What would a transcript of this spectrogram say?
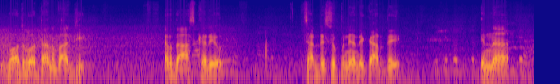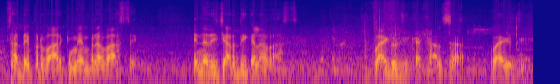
ਬਹੁਤ ਬਹੁਤ ਧੰਨਵਾਦ ਜੀ। ਅਰਦਾਸ ਕਰਿਓ ਸਾਡੇ ਸੁਪਨਿਆਂ ਦੇ ਘਰ ਦੇ ਇਹਨਾਂ ਸਾਡੇ ਪਰਿਵਾਰਕ ਮੈਂਬਰਾਂ ਵਾਸਤੇ, ਇਹਨਾਂ ਦੀ ਚੜ੍ਹਦੀ ਕਲਾ ਵਾਸਤੇ। ਵਾਹਿਗੁਰੂ ਜੀ ਕਾ ਖਾਲਸਾ, ਵਾਹਿਗੁਰੂ ਜੀ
